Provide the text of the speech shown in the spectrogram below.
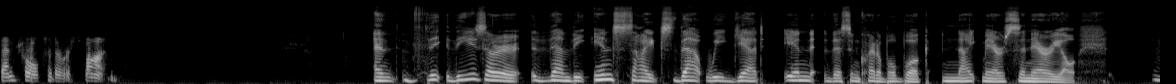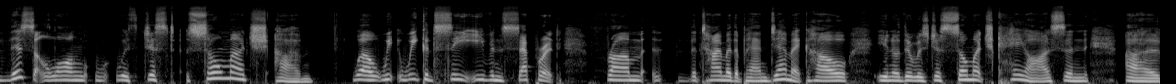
central to the response. And th- these are then the insights that we get in this incredible book, Nightmare Scenario. This, along with just so much, um, well, we, we could see even separate from the time of the pandemic, how, you know, there was just so much chaos and uh,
